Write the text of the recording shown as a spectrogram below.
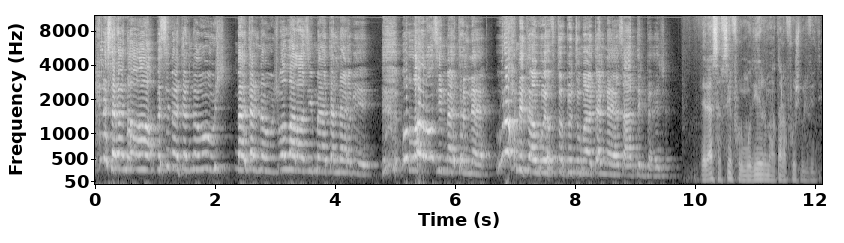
إحنا سرقنا آه بس ما قتلناهوش ما قتلناهوش. والله العظيم ما قتلناه يا بيه. والله العظيم ما قتلناه. ورحمة أبويا في تربته ما قتلناه يا سعادة الباشا. للأسف سيف والمدير ما اعترفوش بالفيديو.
